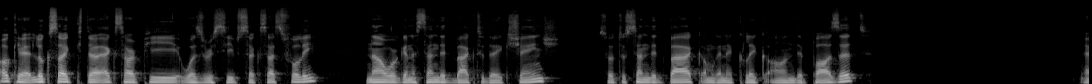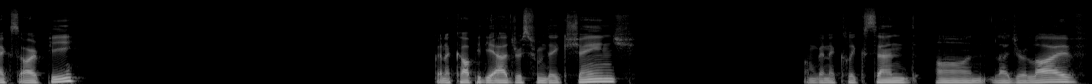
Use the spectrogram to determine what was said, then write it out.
Okay, it looks like the XRP was received successfully. Now we're going to send it back to the exchange. So to send it back, I'm going to click on deposit. XRP. I'm going to copy the address from the exchange. I'm going to click send on Ledger Live.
